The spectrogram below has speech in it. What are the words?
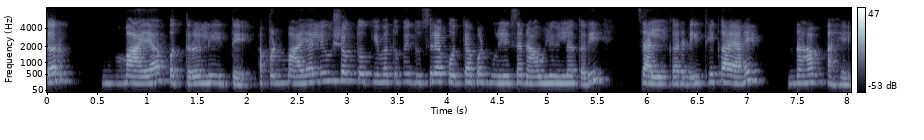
तर माया पत्र लिहिते. आपण माया लिहू शकतो किंवा तुम्ही दुसऱ्या कोणत्या पण मुलीचं नाव लिहिलं तरी चालेल. कारण इथे काय आहे? नाम आहे.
